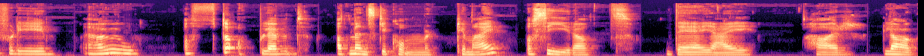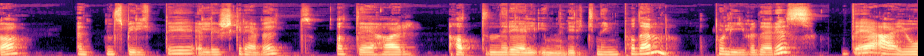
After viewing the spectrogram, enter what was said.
fordi jeg har jo ofte opplevd at mennesker kommer til meg og sier at det jeg har laga, enten spilt i eller skrevet, at det har hatt en reell innvirkning på dem, på livet deres. Det er jo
